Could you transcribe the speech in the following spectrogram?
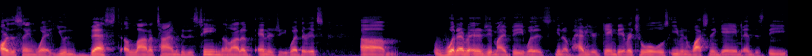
are the same way. You invest a lot of time into this team and a lot of energy, whether it's um, whatever energy it might be, whether it's you know having your game day rituals, even watching the game, and just the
